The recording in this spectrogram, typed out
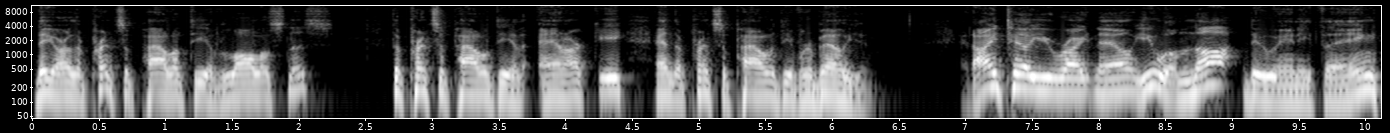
They are the principality of lawlessness, the principality of anarchy, and the principality of rebellion. And I tell you right now, you will not do anything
